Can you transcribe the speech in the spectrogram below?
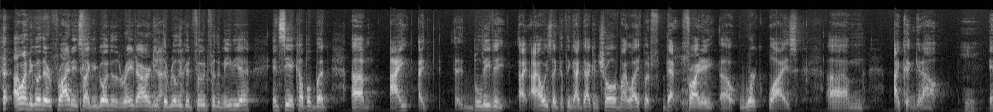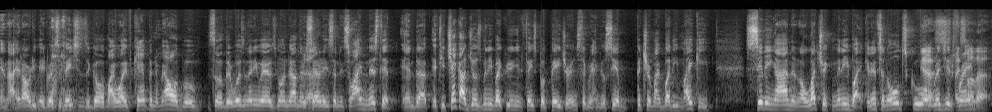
I wanted to go there Friday so I could go into the radar and eat the really yeah. good food for the media and see a couple. But um, I, I uh, believe it. I, I always like to think I've got control of my life, but f- that Friday, uh, work-wise, um, I couldn't get out. Hmm. And I had already made reservations to go with my wife camping to Malibu, so there wasn't any way I was going down there Yeah. Saturday, Sunday. So I missed it. And uh, if you check out Joe's Mini Bike Reunion Facebook page or Instagram, you'll see a picture of my buddy Mikey sitting on an electric mini bike, and it's an old school Yes, rigid I frame. saw that.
